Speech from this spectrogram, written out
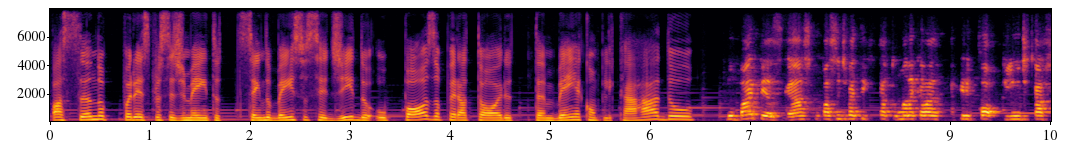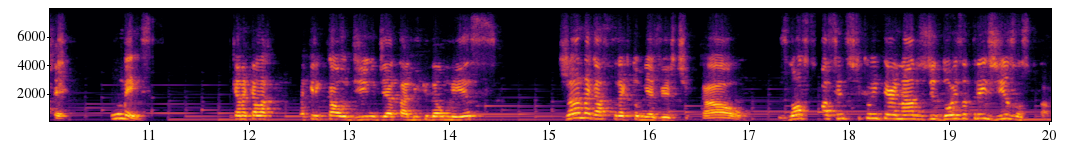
Passando por esse procedimento, sendo bem sucedido, o pós-operatório também é complicado? No bypass gástrico, o paciente vai ter que ficar tomando aquela, aquele copinho de café um mês. Fica naquela, naquele caldinho, dieta líquida um mês. Já na gastrectomia vertical, os nossos pacientes ficam internados de dois a três dias no hospital.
